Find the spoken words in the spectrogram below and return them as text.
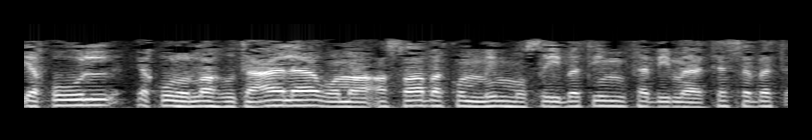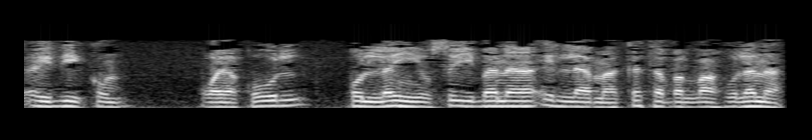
يقول يقول الله تعالى وما أصابكم من مصيبة فبما كسبت أيديكم. ويقول قل لن يصيبنا إلا ما كتب الله لنا.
